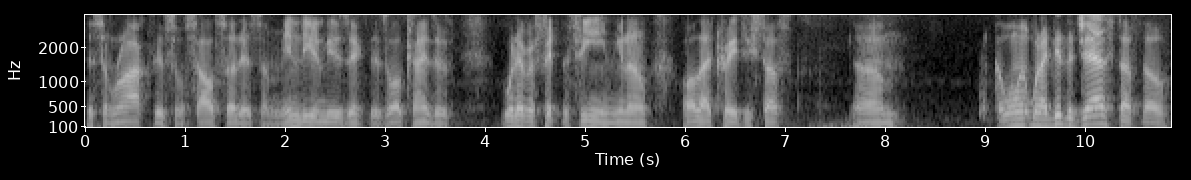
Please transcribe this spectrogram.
there's some rock, there's some salsa, there's some Indian music, there's all kinds of whatever fit the scene, you know, all that crazy stuff. Um, but when, when I did the jazz stuff, though,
